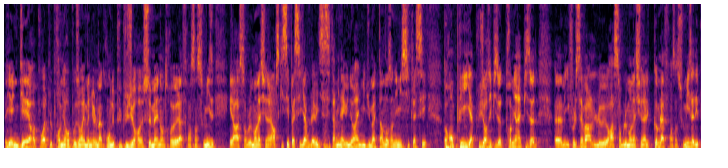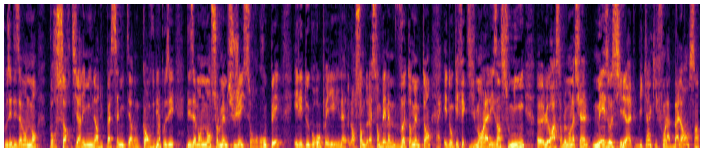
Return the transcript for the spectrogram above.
Il y a une guerre pour être le premier opposant à Emmanuel Macron depuis plusieurs semaines entre la France insoumise et le Rassemblement national. Alors ce qui s'est passé hier, vous l'avez dit, ça s'est terminé à 1h30 du matin dans un hémicycle assez rempli. Il y a plusieurs épisodes. Premier épisode, il faut le savoir, le Rassemblement national comme la France insoumise a déposé des amendements pour sortir les mineurs du pass sanitaire. Donc quand vous déposez des amendements sur le même sujet, ils sont regroupés et les deux groupes et l'ensemble de l'Assemblée même votent en même temps. Et donc effectivement, là, les insoumis, euh, le Rassemblement national, mais aussi les Républicains qui font la balance. Hein.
